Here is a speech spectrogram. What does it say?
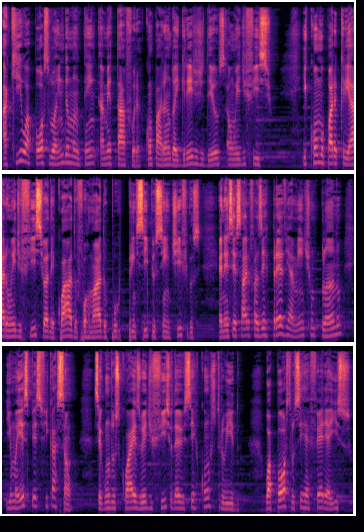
Aqui o apóstolo ainda mantém a metáfora, comparando a igreja de Deus a um edifício. E como para criar um edifício adequado, formado por princípios científicos, é necessário fazer previamente um plano e uma especificação, segundo os quais o edifício deve ser construído. O apóstolo se refere a isso,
